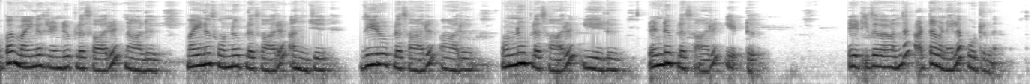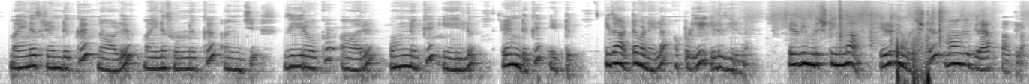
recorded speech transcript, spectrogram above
அப்போ மைனஸ் ரெண்டு ப்ளஸ் ஆறு நாலு. மைனஸ் ஒன்று ப்ளஸ் ஆறு அஞ்சு. ஜீரோ ப்ளஸ் ஆறு ஆறு. ஒன்று ப்ளஸ் ஆறு ஏழு. ரெண்டு ப்ளஸ் ஆறு எட்டு. எட் இதை வந்து அட்டவணையில் போட்டுருங்க. மைனஸ் ரெண்டுக்கு நாலு மைனஸ் ஒன்றுக்கு அஞ்சு ஜீரோக்கு ஆறு ஒன்றுக்கு ஏழு ரெண்டுக்கு எட்டு. இதை அட்டவணையில் அப்படியே எழுதிடுங்க எழுதி முடிச்சிட்டிங்களா? எழுதி முடிச்சுட்டு வாங்க கிராஃப் பார்க்கலாம்.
